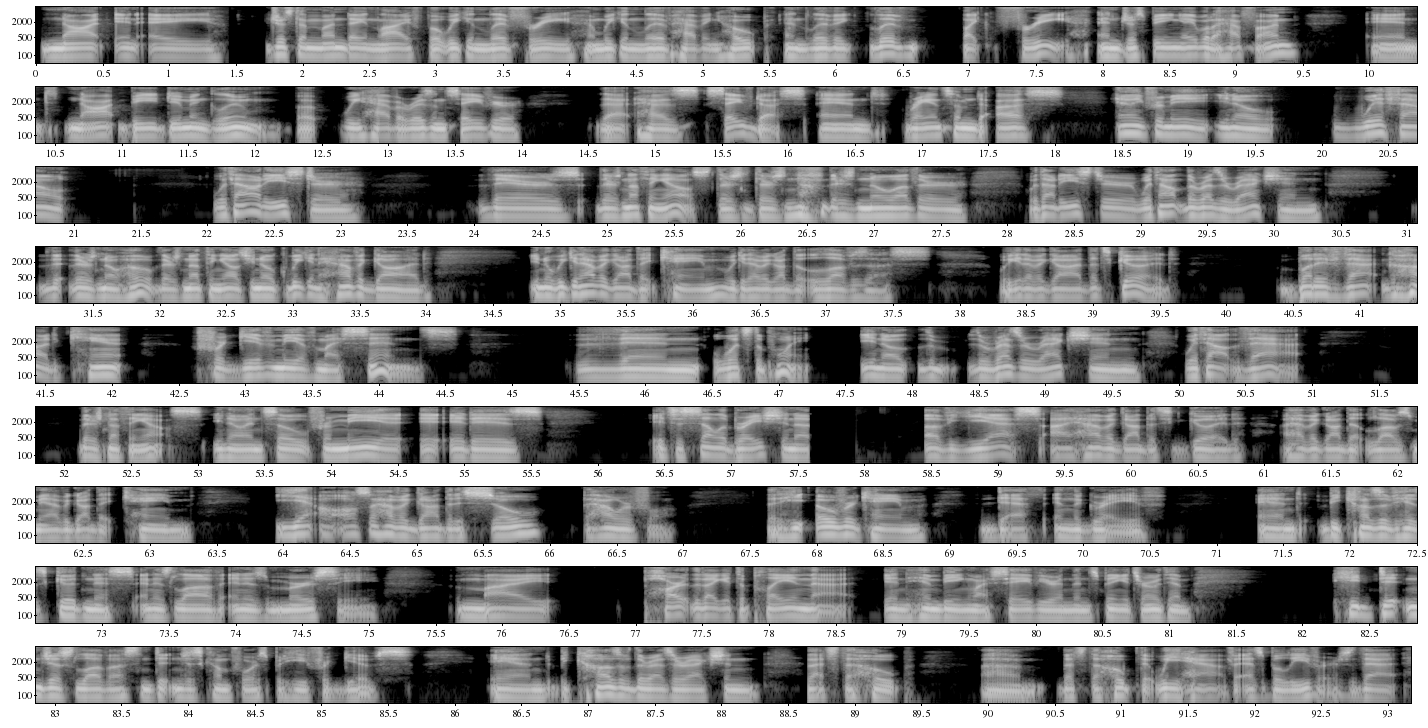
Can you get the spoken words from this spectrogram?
not in a just a mundane life, but we can live free and we can live having hope and living live like free and just being able to have fun and not be doom and gloom, but we have a risen Savior that has saved us and ransomed us. And I think for me, you know, without without Easter, there's there's nothing else. There's there's no there's no other without Easter, without the resurrection, th- there's no hope. There's nothing else. You know, we can have a God. You know, we can have a God that came. We could have a God that loves us. We could have a God that's good. But if that God can't forgive me of my sins, then what's the point? You know, the the resurrection without that, there's nothing else. You know, and so for me, it, it, it is it's a celebration of of yes, I have a God that's good. I have a God that loves me. I have a God that came. Yet I also have a God that is so powerful that he overcame death in the grave. And because of his goodness and his love and his mercy, my part that I get to play in that, in him being my savior and then spending eternity with him, he didn't just love us and didn't just come for us, but he forgives. And because of the resurrection, that's the hope. Um, that's the hope that we have as believers that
